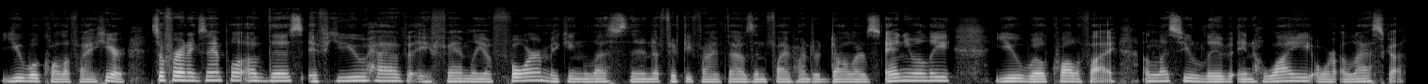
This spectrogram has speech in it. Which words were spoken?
you will qualify here. So, for an example of this, if you have a family of four making less than $55,500 annually, you will qualify, unless you live in Hawaii or Alaska.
